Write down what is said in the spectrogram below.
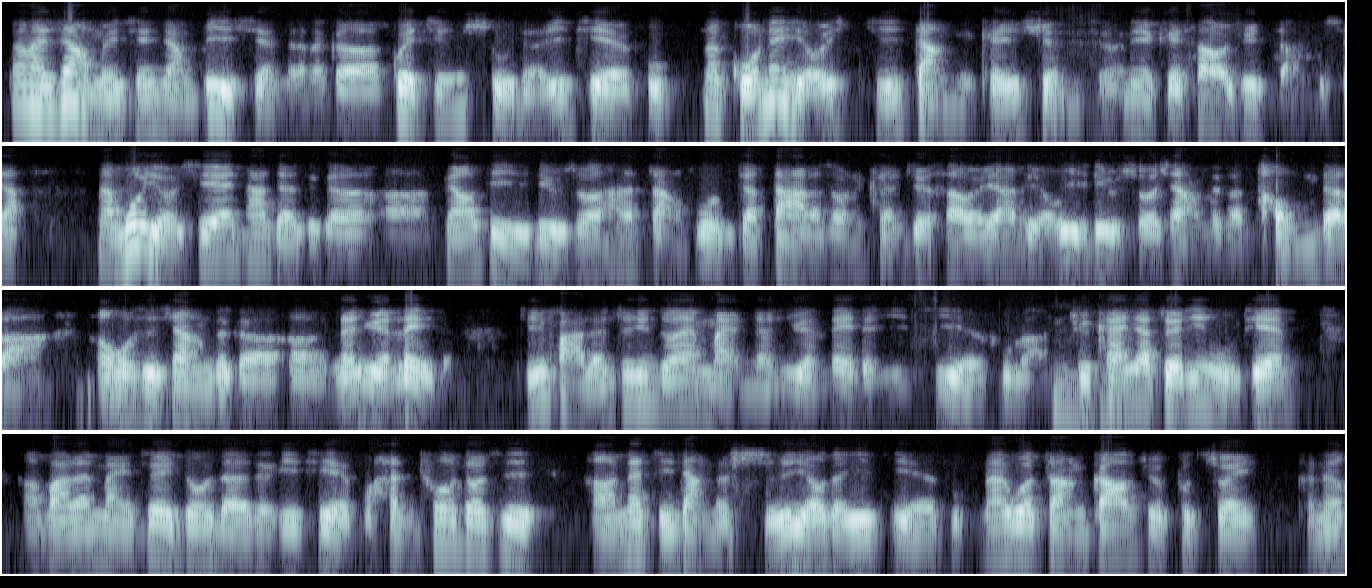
当然，像我们以前讲避险的那个贵金属的 ETF，那国内有几档你可以选择，你也可以稍微去找一下。那不过有些它的这个呃标的，例如说它的涨幅比较大的时候，你可能就稍微要留意。例如说像这个铜的啦，啊，或是像这个呃能源类的，其实法人最近都在买能源类的 ETF 了。你去看一下最近五天啊，法人买最多的这个 ETF，很多都是。啊，那几档的石油的 ETF，那如果涨高就不追，可能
